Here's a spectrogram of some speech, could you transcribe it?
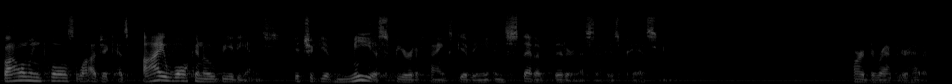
Following Paul's logic, as I walk in obedience, it should give me a spirit of thanksgiving instead of bitterness at his passing. Hard to wrap your head around.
